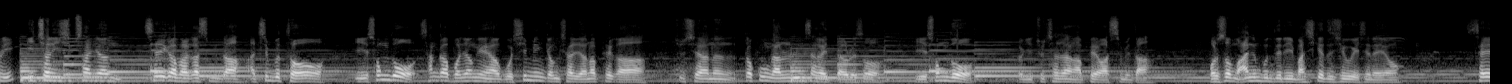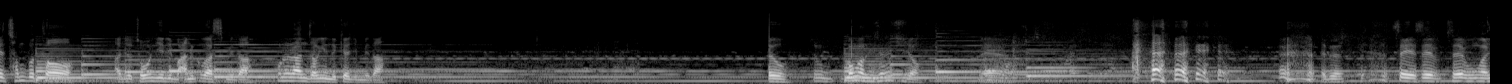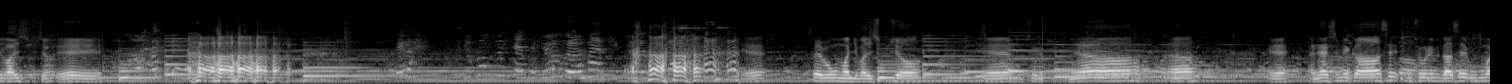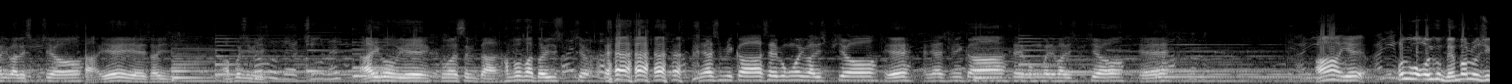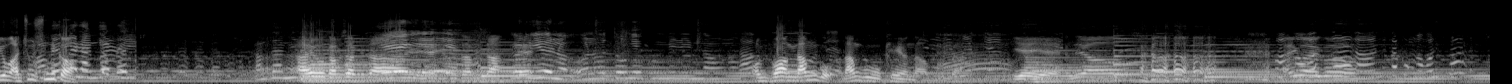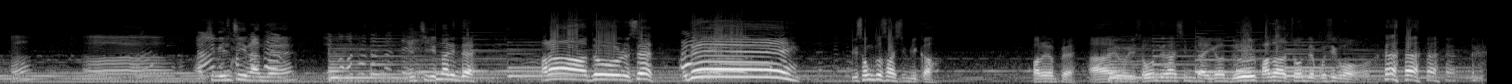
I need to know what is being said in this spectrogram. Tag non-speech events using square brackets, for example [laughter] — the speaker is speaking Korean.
2024년 새해가 밝았습니다. 아침부터 이 송도 상가 번영회하고 시민경찰연합회가 주최하는 떡국 나눔 행사가 있다 그래서 이 송도 여기 주차장 앞에 왔습니다. 벌써 많은 분들이 맛있게 드시고 계시네요. 새해 처음부터 아주 좋은 일이 많을 것 같습니다. 훈훈한 정이 느껴집니다. 아유, 좀 건강 괜찮으시죠? 네. [laughs] [laughs] [laughs] 하여튼 새해, 새해, 새해 복 많이 받으십시오. 예, 예. 내가 유봉주 씨한테 교육을 얼마나 시켰는가. 예, 새해 복 많이 받으십시오. 예, 좀, 안녕. 아, 예, 안녕하십니까. 새, 임충훈입니다. 새해 복 많이 받으십시오. 아, 예, 예, 저희 아버님이. 아이고, 예, 고맙습니다. 한 번만 더 해주십시오. [laughs] 안녕하십니까. 새해 복 많이 받으십시오. 예, 안녕하십니까. 새해 복 많이 받으십시오. 예. 아, 예. 어이구, 어이구, 맨발로 지금 안 추우십니까? 감사합니다. 아이고, 감사합니다. 예, 예, 예. 감사합니다. 그럼 예. 이거는 어느 동의 국민님 나오는? 어, 포항 남구, 남구 국회의원 나옵니다. 예, 예. 안녕. 아이고, 아이고. 나 언니 떡국 먹었어? 어? 아, 아침 일찍 일어났네. 이모가 사줬는데. 일찍 날인데. 하나, 둘, 셋. 네! 여기 송도 사십니까? 바로 옆에. 아이고, 좋은 데 사십니다. 이거 늘 바다 좋은 데 보시고. [laughs]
